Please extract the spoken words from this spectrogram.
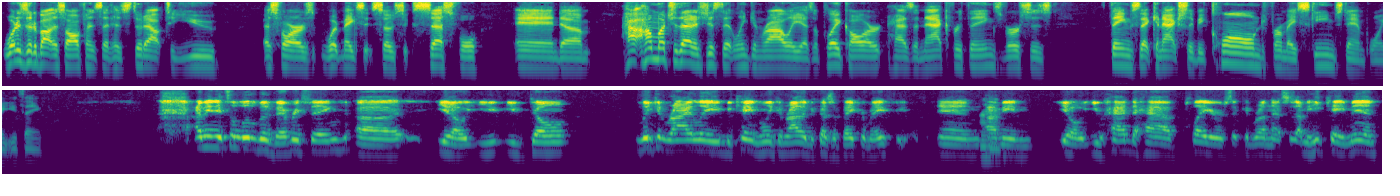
What is it about this offense that has stood out to you as far as what makes it so successful? And um, how, how much of that is just that Lincoln Riley, as a play caller, has a knack for things versus things that can actually be cloned from a scheme standpoint, you think? I mean, it's a little bit of everything. Uh, you know, you, you don't Lincoln Riley became Lincoln Riley because of Baker Mayfield. And mm-hmm. I mean, you know, you had to have players that could run that system. I mean, he came in,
